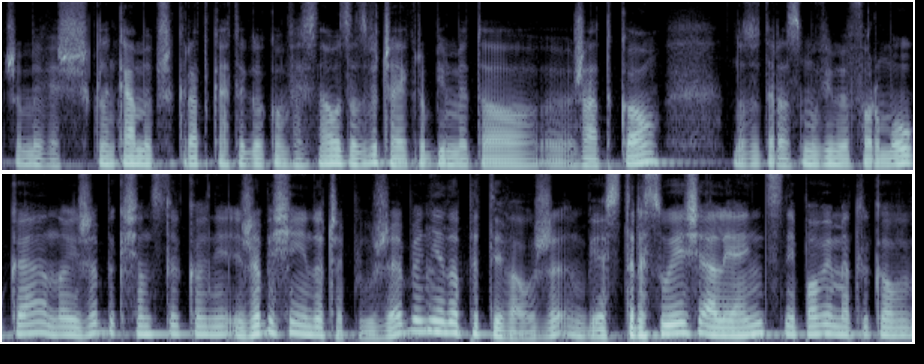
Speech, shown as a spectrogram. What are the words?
że my, wiesz, klękamy przy kratkach tego konfesjonału. Zazwyczaj, jak robimy to e, rzadko, no to teraz mówimy formułkę, no i żeby ksiądz tylko, nie, żeby się nie doczepił, żeby nie mhm. dopytywał, że ja stresuję się, ale ja nic nie powiem, ja tylko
